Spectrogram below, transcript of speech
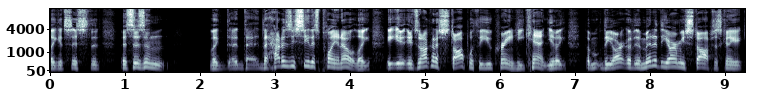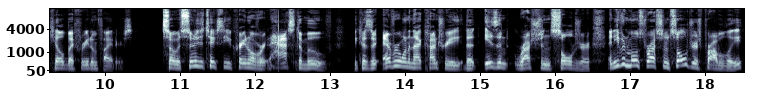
Like it's it's the, this isn't like the, the, the- how does he see this playing out? Like it, it's not going to stop with the Ukraine. He can't. You like the the the minute the army stops, it's going to get killed by freedom fighters. So as soon as it takes the Ukraine over, it has to move because everyone in that country that isn't Russian soldier, and even most Russian soldiers probably,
